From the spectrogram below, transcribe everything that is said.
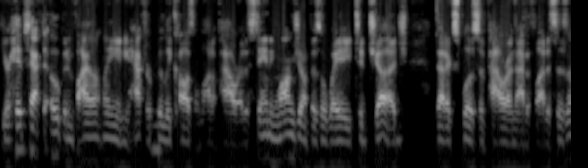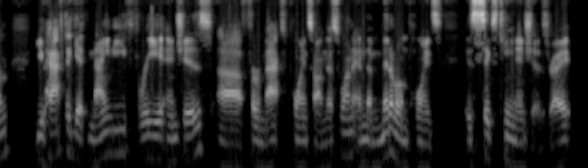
your hips have to open violently and you have to really cause a lot of power. The standing long jump is a way to judge that explosive power and that athleticism. You have to get 93 inches uh, for max points on this one, and the minimum points is 16 inches, right?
